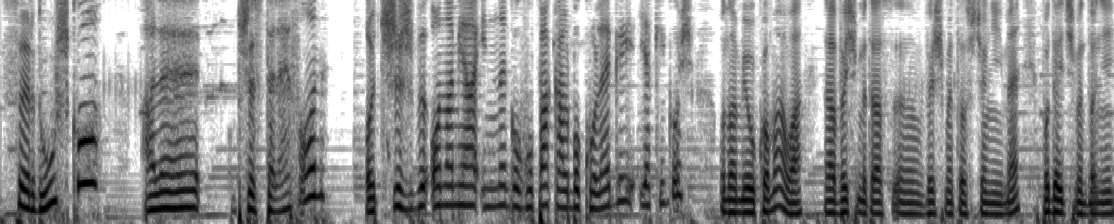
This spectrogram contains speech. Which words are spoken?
Serduszko? Ale przez telefon? O, czyżby ona miała innego chłopaka albo kolegę jakiegoś? Ona mnie okłamała. A weźmy teraz, e, weźmy to, ściągnijmy, podejdźmy do niej.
